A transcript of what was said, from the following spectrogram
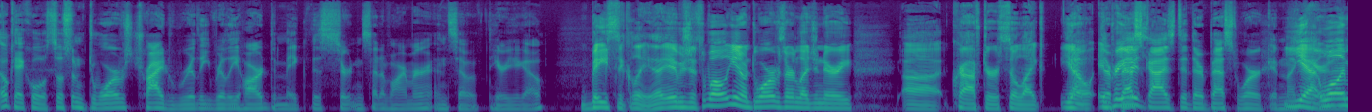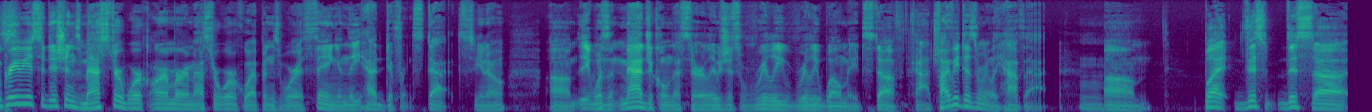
Okay, cool. So some dwarves tried really, really hard to make this certain set of armor, and so here you go. Basically, it was just well, you know, dwarves are legendary uh crafters, so like you know, in their previous best guys did their best work, and like, yeah, well, in previous editions, masterwork armor and masterwork weapons were a thing, and they had different stats. You know, um, it wasn't magical necessarily; it was just really, really well made stuff. Gotcha. Five E doesn't really have that. Mm. Um, but this this uh,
